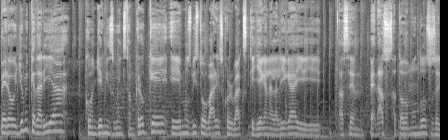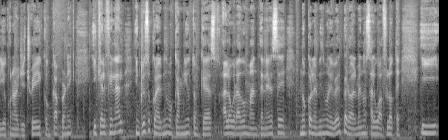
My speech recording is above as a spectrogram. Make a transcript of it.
Pero yo me quedaría con James Winston. Creo que hemos visto varios quarterbacks que llegan a la liga y hacen pedazos a todo mundo. Sucedió con RG3, con Kaepernick y que al final, incluso con el mismo Cam Newton, que ha logrado mantenerse no con el mismo nivel, pero al menos algo a flote. Y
